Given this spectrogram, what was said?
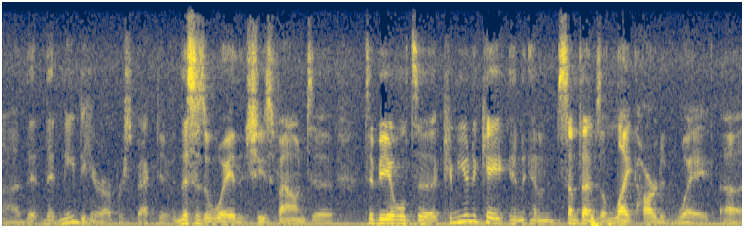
uh, that, that need to hear our perspective. And this is a way that she's found to, to be able to communicate in, in sometimes a lighthearted way uh,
